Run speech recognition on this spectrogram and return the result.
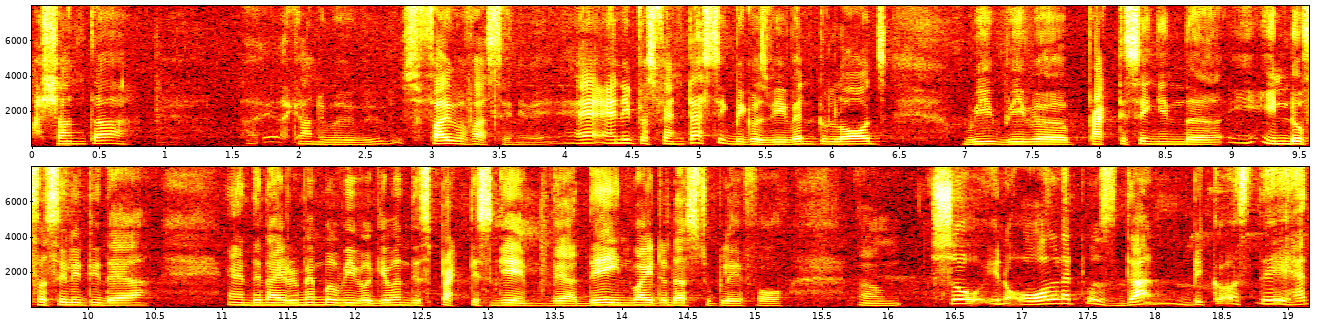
Ashanta. I, I, can't remember. It was five of us anyway, and, and it was fantastic because we went to Lords. We we were practicing in the indoor facility there, and then I remember we were given this practice game where they invited us to play for um, so, you know, all that was done because they had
